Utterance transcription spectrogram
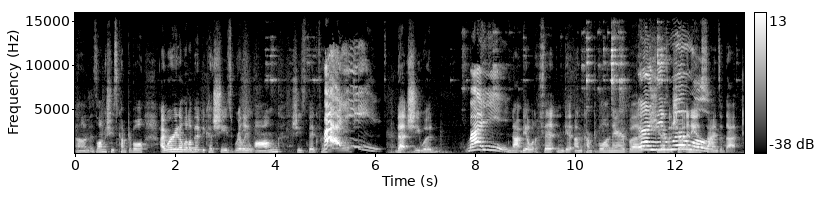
um, as long as she's comfortable. I worried a little bit because she's really long. She's big for her age. That she would not be able to fit and get uncomfortable in there, but she doesn't show any signs of that.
